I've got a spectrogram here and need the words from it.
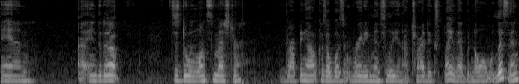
and I ended up just doing one semester, dropping out because I wasn't ready mentally, and I tried to explain that, but no one would listen.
